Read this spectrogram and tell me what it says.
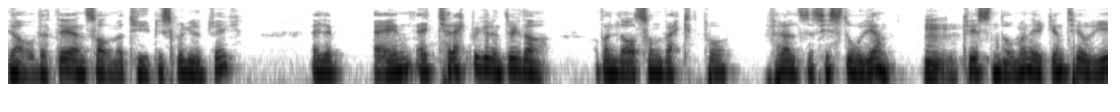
Ja, og dette er en salme typisk for Grundtvig. Eller en, et trekk ved Grundtvig, da. At han la sånn vekt på frelseshistorien. Mm. Kristendommen er ikke en teori.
